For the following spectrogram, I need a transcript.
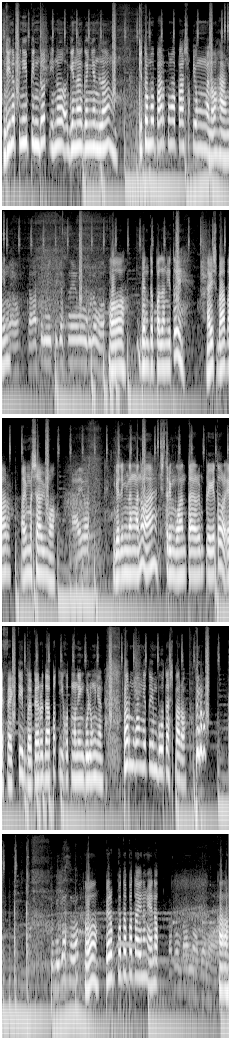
Hindi na pinipindot, ino, ginaganyan lang. Kita mo par pumapasok yung ano, hangin. Oo. Saka tumitigas na yung gulong oh. Oh, ganda pala nito eh. Ayos ba par? Ay masabi mo. Ayos. Galing ng ano ah, Extreme One Tire Inflator, effective eh, pero dapat ikot mo na yung gulong yan. Par mukhang ito yung butas paro. Pero, Tumigas no? oh, pero puta pa tayo ng enok. Pabombahan natin oh. Ah,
